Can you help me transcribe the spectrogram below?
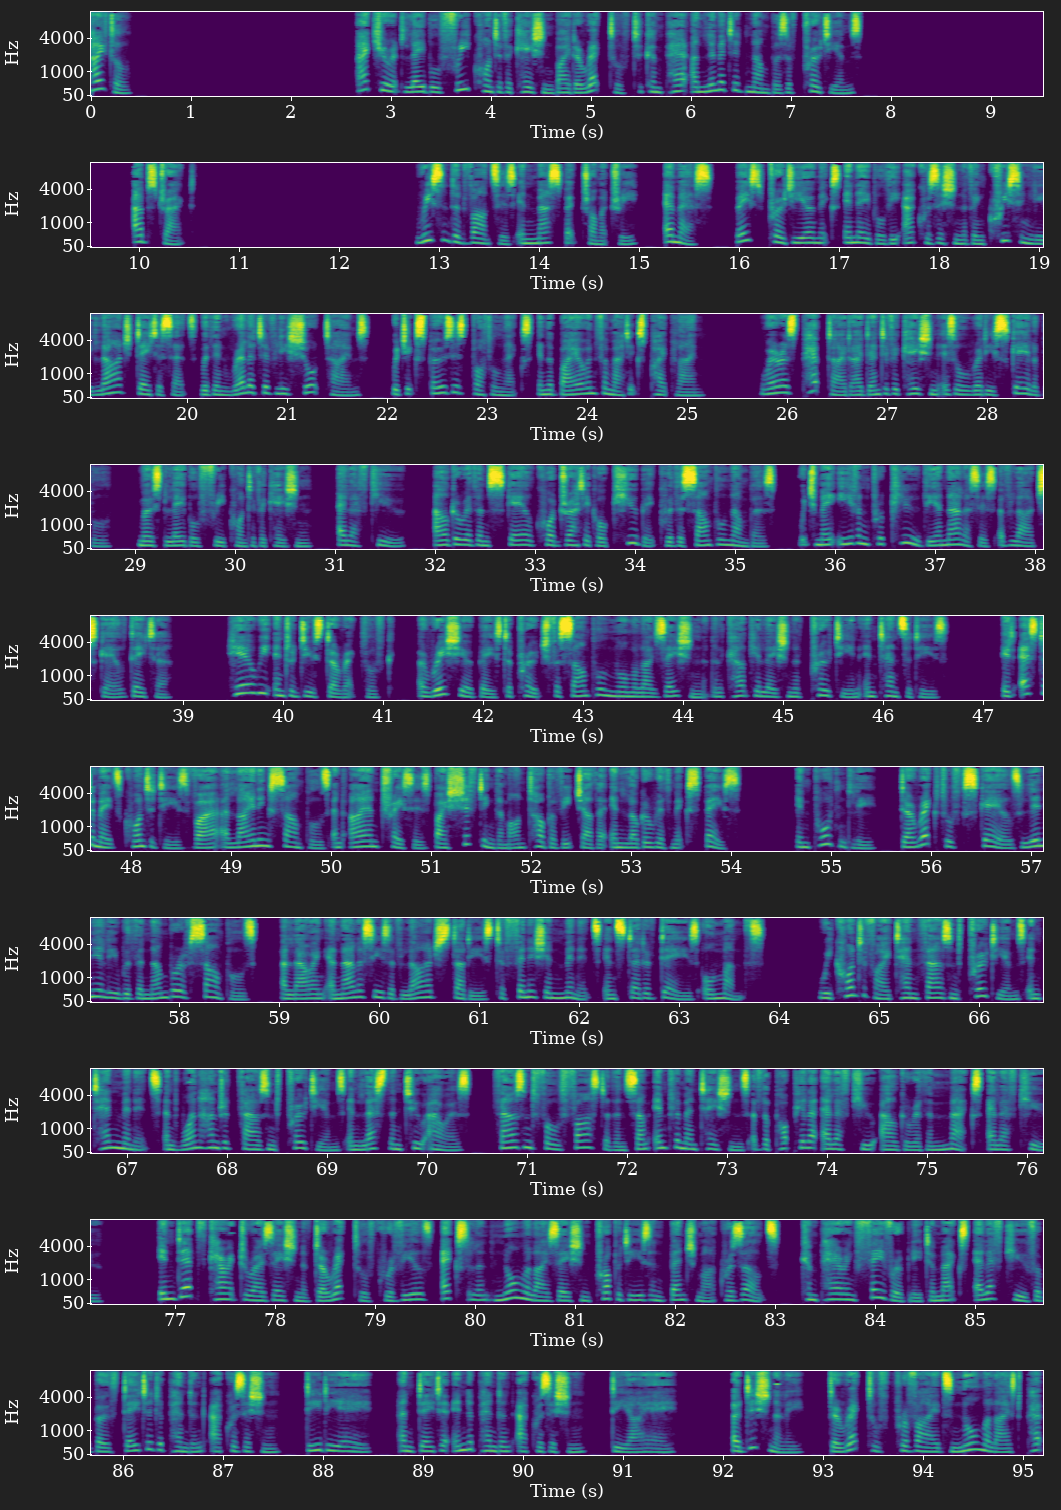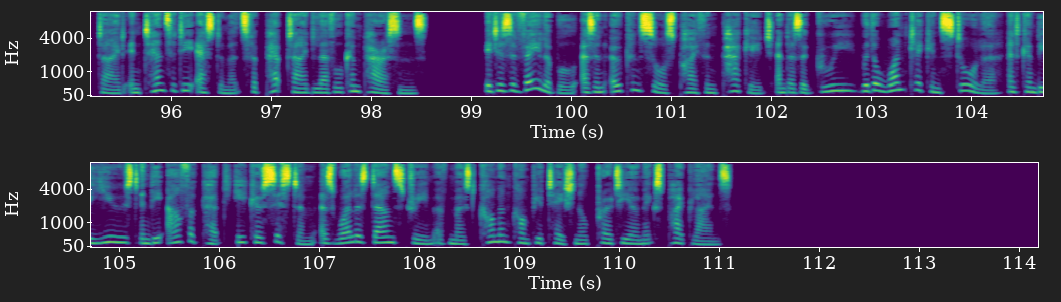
Title Accurate label free quantification by directLFQ to compare unlimited numbers of proteomes. Abstract Recent advances in mass spectrometry, MS, based proteomics enable the acquisition of increasingly large datasets within relatively short times, which exposes bottlenecks in the bioinformatics pipeline. Whereas peptide identification is already scalable, most label free quantification, LFQ, algorithms scale quadratic or cubic with the sample numbers, which may even preclude the analysis of large scale data. Here we introduce directLFQ, a ratio based approach for sample normalization and calculation of protein intensities. It estimates quantities via aligning samples and ion traces by shifting them on top of each other in logarithmic space. Importantly, directLFQ scales linearly with the number of samples, allowing analyses of large studies to finish in minutes instead of days or months. We quantify 10,000 proteomes in 10 minutes and 100,000 proteomes in less than 2 hours, thousandfold faster than some implementations of the popular LFQ algorithm MaxLFQ. In depth characterization of directLFQ reveals excellent normalization properties and benchmark results, comparing favorably to MaxLFQ for both data dependent acquisition, DDA, and data independent acquisition, DIA. Additionally, directLFQ provides normalized peptide intensity estimates for peptide level comparisons. It is available as an open source Python package and as a GUI with a one click installer and can be used in the AlphaPept ecosystem as well as downstream of most common computational proteomics pipelines.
